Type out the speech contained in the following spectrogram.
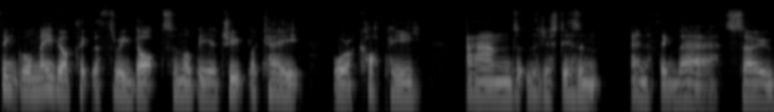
think, well, maybe I'll click the three dots and there'll be a duplicate or a copy, and there just isn't anything there. So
